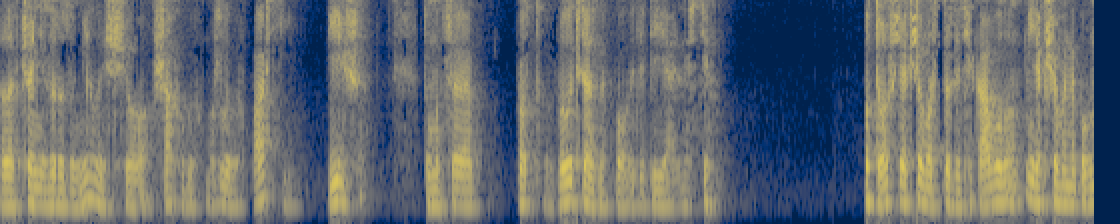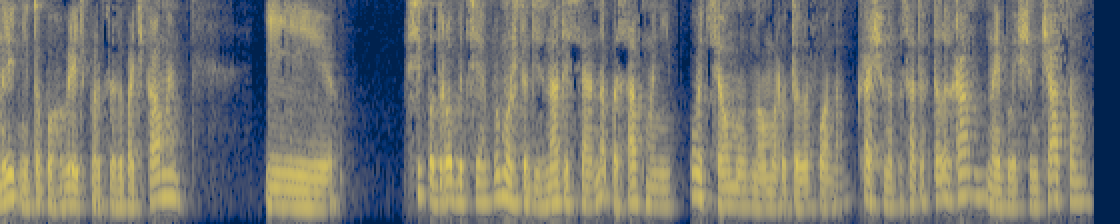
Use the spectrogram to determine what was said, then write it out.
Але вчені зрозуміли, що шахових можливих партій більше. Тому це просто величезне поле для діяльності. Отож, якщо вас це зацікавило, якщо ви неповнолітні, то поговоріть про це з батьками. І всі подробиці ви можете дізнатися, написав мені по цьому номеру телефона. Краще написати в Телеграм найближчим часом.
